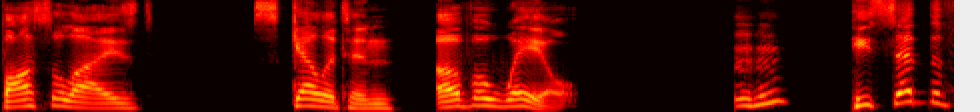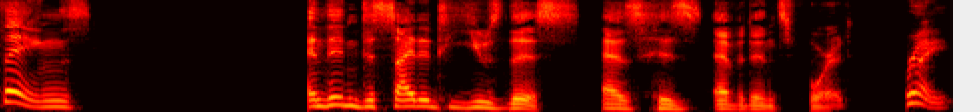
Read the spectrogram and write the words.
fossilized skeleton of a whale. Mm-hmm. he said the things and then decided to use this as his evidence for it. Right.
